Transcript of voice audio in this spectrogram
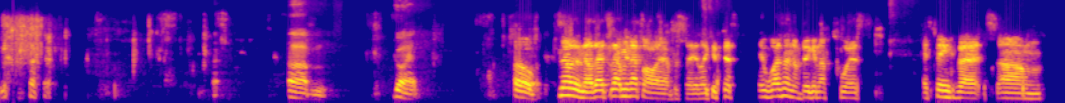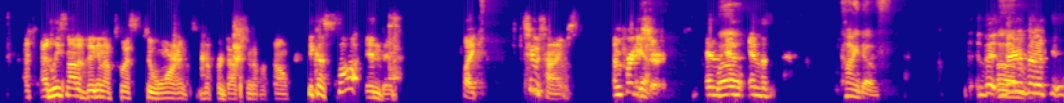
Um, go ahead. Oh no, no, no. That's I mean that's all I have to say. Like it just it wasn't a big enough twist. I think that um at, least not a big enough twist to warrant the production of a film because Saw ended like two times. I'm pretty Yeah. sure. And Well- and and the, Kind of. the there have Um, been a few.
